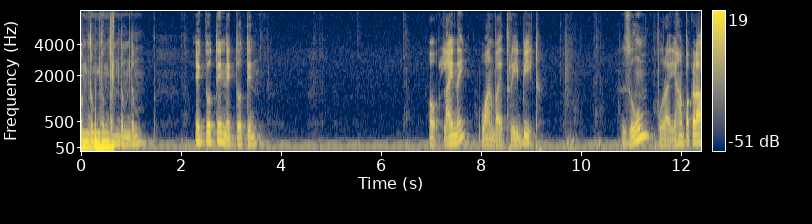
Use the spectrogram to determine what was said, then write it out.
दुम दुम दुम दुम दुम दुम। एक, दो, तीन, एक, दो, तीन। ओ लाइन नहीं one by three beat zoom पूरा यहाँ पकड़ा।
